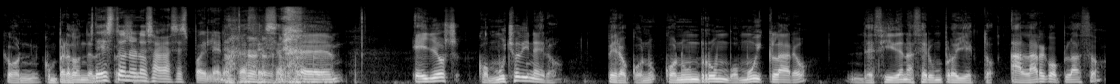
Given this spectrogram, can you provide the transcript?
con, con perdón de la De esto no nos hagas spoiler, entonces. Eh, ellos, con mucho dinero, pero con, con un rumbo muy claro, deciden hacer un proyecto a largo plazo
